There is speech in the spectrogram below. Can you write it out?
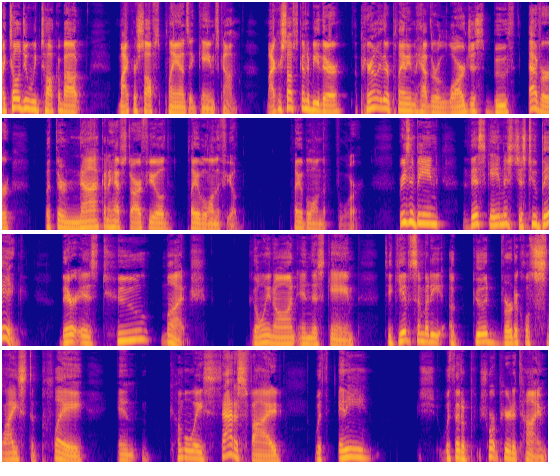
I told you we'd talk about Microsoft's plans at Gamescom. Microsoft's going to be there. Apparently, they're planning to have their largest booth ever, but they're not going to have Starfield playable on the field, playable on the floor. Reason being, this game is just too big. There is too much going on in this game to give somebody a good vertical slice to play and come away satisfied with any within a short period of time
